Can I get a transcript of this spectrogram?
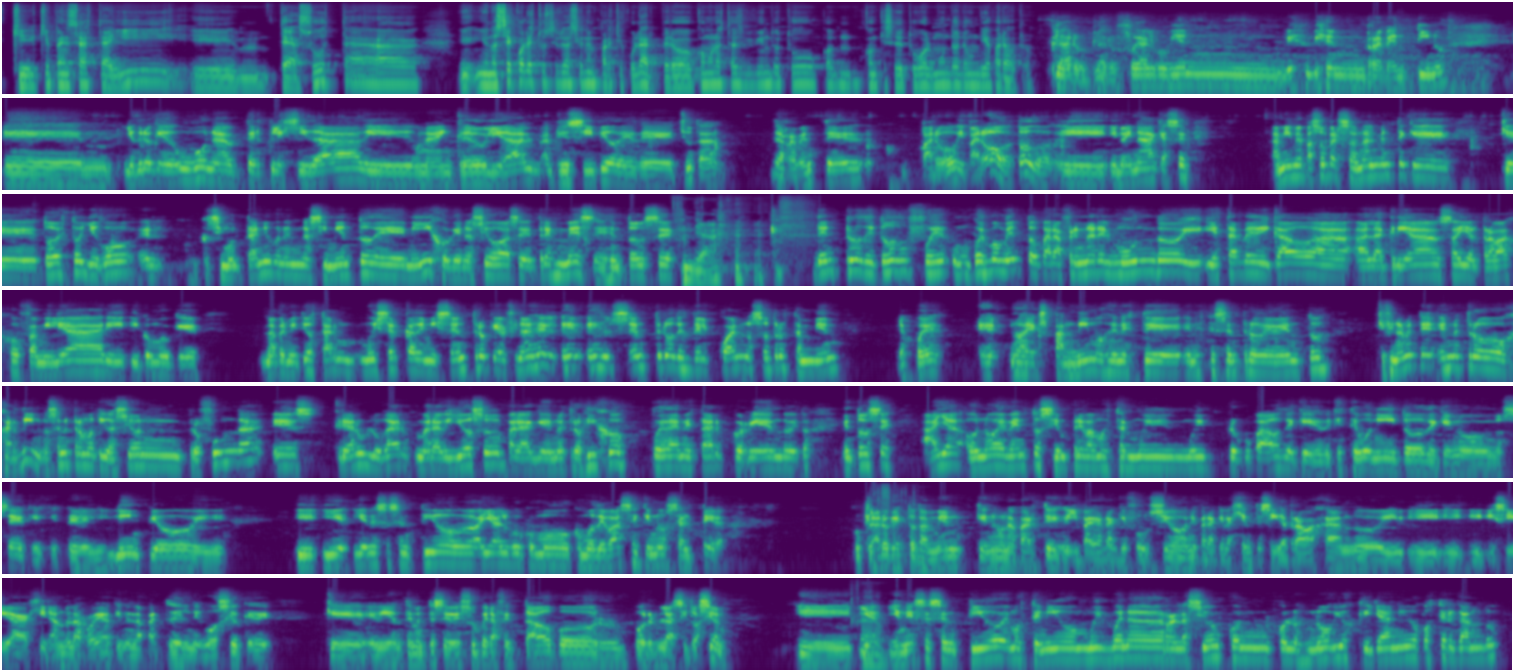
¿Qué, pensaste ahí? Em, ¿Te asusta? Yo no sé cuál es tu situación en particular, pero ¿cómo lo estás viviendo tú con, con, que se detuvo el mundo de un día para otro? Claro, claro, fue algo bien, bien, bien repentino eh, yo creo que hubo una perplejidad y una incredulidad al, principio de, chuta. De repente paró y paró todo y, no hay nada que hacer. A mí me pasó personalmente que, que todo esto llegó el, simultáneo con el nacimiento de mi hijo, que nació hace tres meses. Entonces, dentro de todo fue un buen momento para frenar el mundo y, estar dedicado a, la crianza y al trabajo familiar y, como que me ha permitido estar muy cerca de mi centro, que al final es el, es el centro desde el cual nosotros también después eh, nos expandimos en este, en este centro de eventos que finalmente es nuestro jardín, o sea, nuestra motivación profunda es crear un lugar maravilloso para que nuestros hijos puedan estar corriendo y todo. Entonces, haya o no eventos, siempre vamos a estar muy, muy preocupados de que, de que esté bonito, de que no, no sé, que, esté limpio y, y, y, en ese sentido hay algo como, como de base que no se altera. Claro que esto también tiene una parte y para que funcione, para que la gente siga trabajando y, siga girando la rueda, tiene la parte del negocio que, que evidentemente se ve súper afectado por, la situación. Y, en ese sentido hemos tenido muy buena relación con, con, los novios que ya han ido postergando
